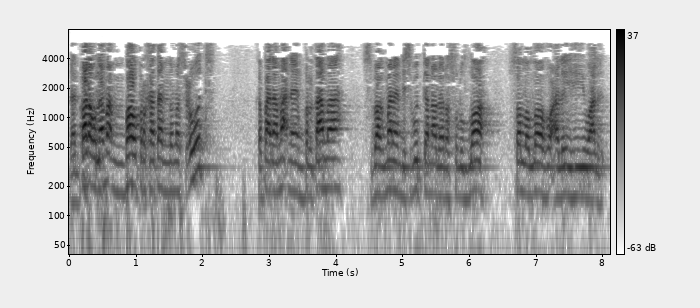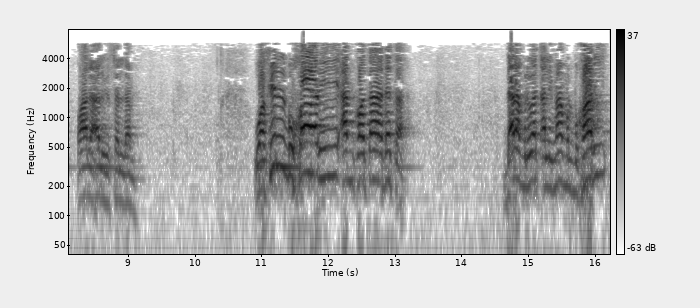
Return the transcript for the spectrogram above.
dan para ulama membawa perkataan Ibnu Mas'ud kepada makna yang pertama sebagaimana yang disebutkan oleh Rasulullah sallallahu alaihi wa ala alihi wasallam. Wa fil Bukhari an Qatadah dalam riwayat Al-Imam Al-Bukhari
